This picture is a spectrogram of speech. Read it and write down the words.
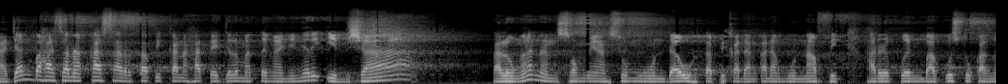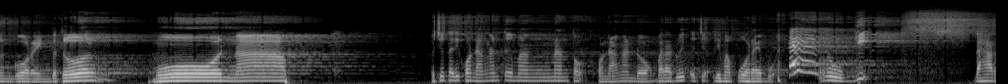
nah jangan bahasana kasar tapi karena hati jelema tengahnya nyeri insya kalunganan somya sumun dauh tapi kadang-kadang munafik. Harapan bagus tukangan goreng betul? Munaf. Ece tadi kondangan tuh mang nanto. Kondangan dong para duit ece lima puluh ribu. Eh rugi. Dahar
